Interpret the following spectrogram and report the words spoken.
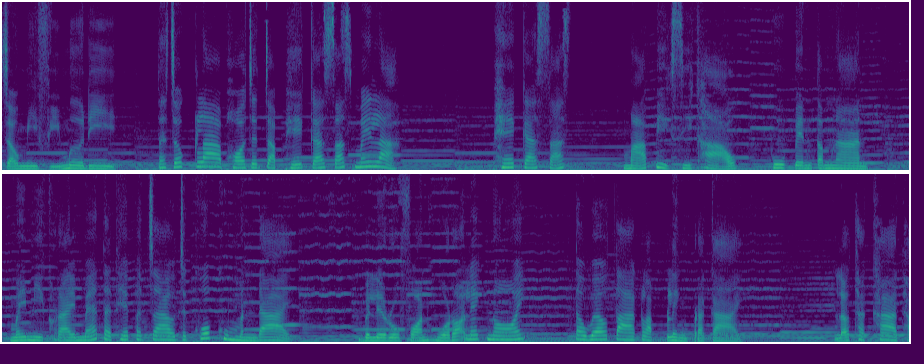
เจ้ามีฝีมือดี แต่เจ้ากล้าพอจะจับเพกาซัสไหมล่ะ เพกาซัสหมาปีกสีขาว ผู้เป็นตำนาน ไม่มีใครแม้แต่เทพเจ้าจะควบคุมมันได้ เบเลโรฟอนหัวเราะเล็กน้อย แต่แววตากลับเปล่งประกาย แล้วถ้าข้าท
